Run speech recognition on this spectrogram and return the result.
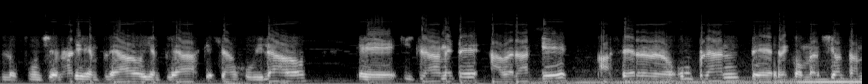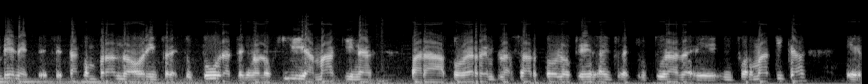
los funcionarios, empleados y empleadas que se han jubilado. Eh, y claramente habrá que hacer un plan de reconversión también. Este, se está comprando ahora infraestructura, tecnología, máquinas para poder reemplazar todo lo que es la infraestructura eh, informática. Eh,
